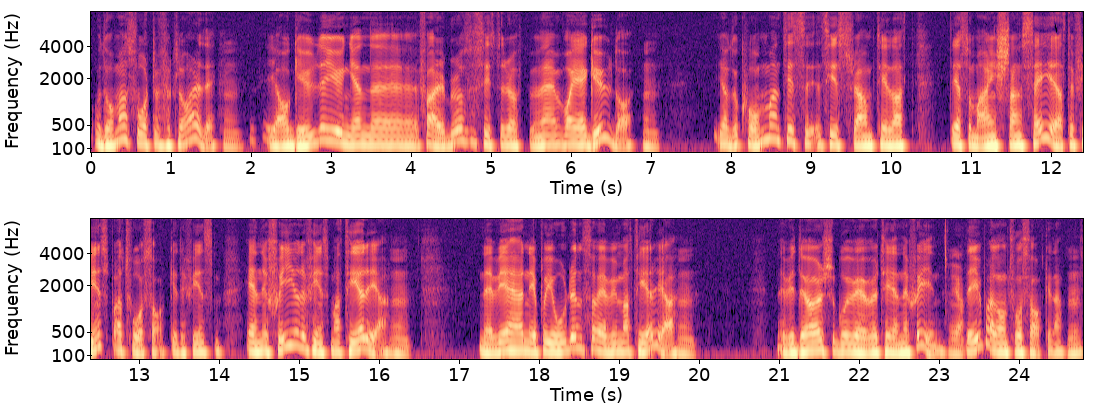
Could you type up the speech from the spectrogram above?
Mm. Och då har man svårt att förklara det. Mm. Ja, Gud är ju ingen eh, farbror som sitter uppe. Nej, vad är Gud då? Mm. Ja, då kommer man till si- sist fram till att det som Einstein säger, att det finns bara två saker. Det finns energi och det finns materia. Mm. När vi är här nere på jorden så är vi materia. Mm. När vi dör så går vi över till energin. Ja. Det är ju bara de två sakerna. Mm.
